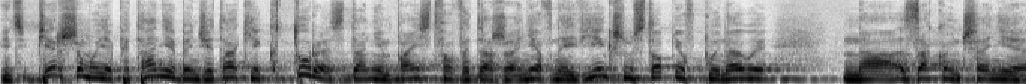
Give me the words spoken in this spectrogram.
Więc pierwsze moje pytanie będzie takie, które zdaniem Państwa wydarzenia w największym stopniu wpłynęły na zakończenie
